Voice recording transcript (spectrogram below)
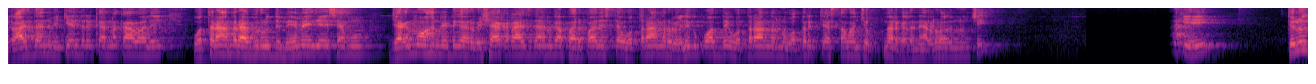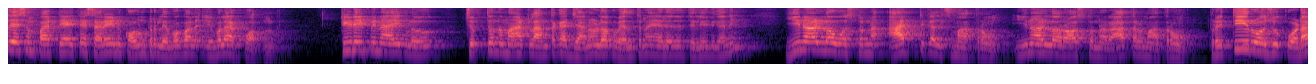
రాజధాని వికేంద్రీకరణ కావాలి ఉత్తరాంధ్ర అభివృద్ధి మేమే చేశాము జగన్మోహన్ రెడ్డి గారు విశాఖ రాజధానిగా పరిపాలిస్తే ఉత్తరాంధ్ర వెలిగిపోద్ది ఉత్తరాంధ్రను ఉద్ధరించేస్తామని చెప్తున్నారు కదా నెల రోజుల నుంచి. దానికి తెలుగుదేశం పార్టీ అయితే సరైన కౌంటర్లు ఇవ్వగల ఇవ్వలేకపోతుంది. టీడీపీ నాయకులు చెప్తున్న మాటలు అంతగా జనంలోకి వెళ్తున్నాయో లేదో తెలియదు కానీ ఈనాడులో వస్తున్న ఆర్టికల్స్ మాత్రం ఈనాడులో రాస్తున్న రాతలు మాత్రం ప్రతిరోజు కూడా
